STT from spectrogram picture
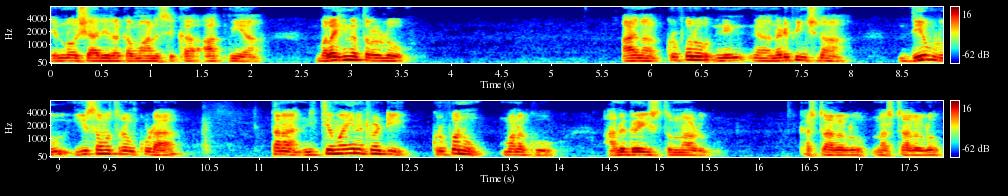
ఎన్నో శారీరక మానసిక ఆత్మీయ బలహీనతలలో ఆయన కృపలో ని- నడిపించిన దేవుడు ఈ సంవత్సరం కూడా తన నిత్యమైనటువంటి కృపను మనకు అనుగ్రహిస్తున్నాడు. కష్టాలలో నష్టాలలో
